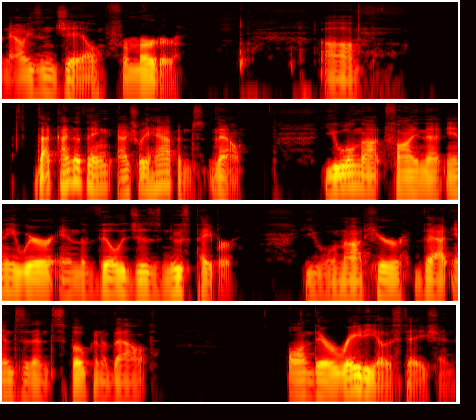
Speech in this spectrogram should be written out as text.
So now he's in jail for murder. Uh, that kind of thing actually happens. Now, you will not find that anywhere in the village's newspaper. You will not hear that incident spoken about on their radio station,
